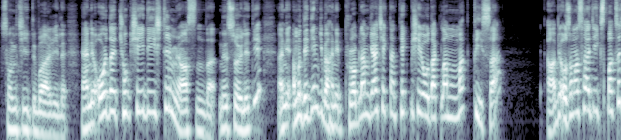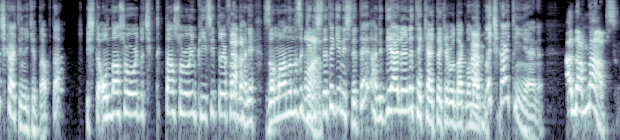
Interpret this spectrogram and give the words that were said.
sonuç itibariyle? Yani orada çok şeyi değiştirmiyor aslında ne söylediği. Hani ama dediğim gibi hani problem gerçekten tek bir şeye odaklanmaktıysa abi o zaman sadece Xbox'a çıkartın ilk etapta. İşte ondan sonra orada çıktıktan sonra oyun PC tarafına Ya. hani zamanınızı Ama- genişlete genişlete hani diğerlerine teker teker odaklamak adına çıkartın yani. Adam ne yapsın?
